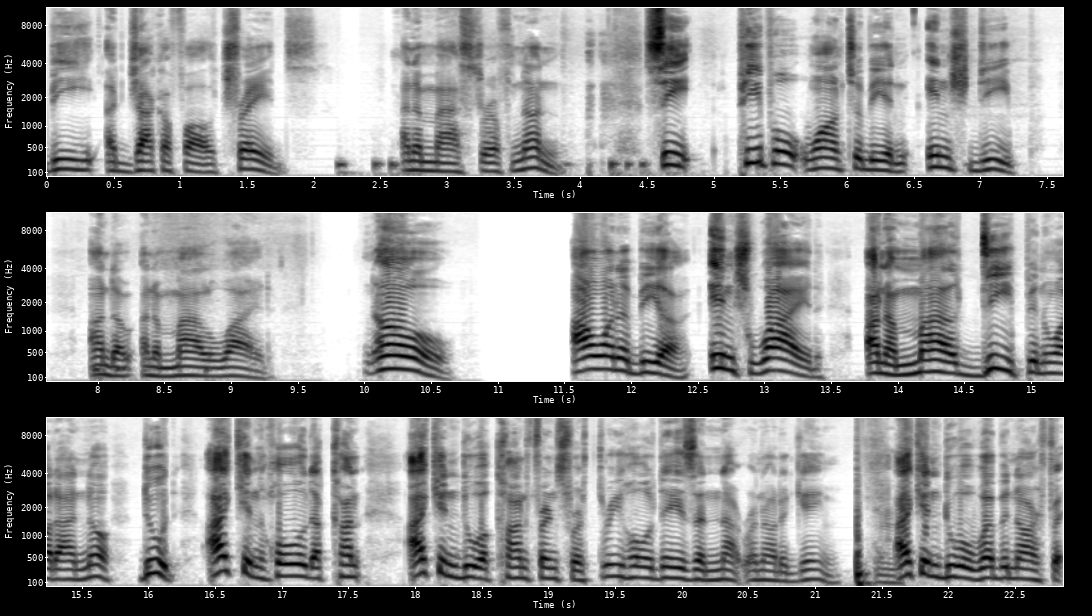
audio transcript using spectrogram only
be a jack of all trades and a master of none. See, people want to be an inch deep and a, and a mile wide. No, I want to be a inch wide and a mile deep in what I know, dude. I can hold a con. I can do a conference for three whole days and not run out of game. Mm. I can do a webinar for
